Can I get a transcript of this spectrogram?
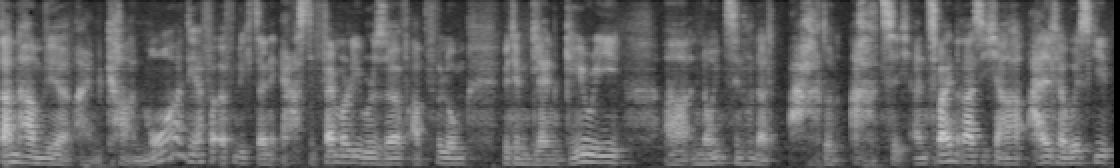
Dann haben wir einen Carl Moore, der veröffentlicht seine erste Family Reserve Abfüllung mit dem Glengarry äh, 1988. Ein 32 Jahre alter Whisky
